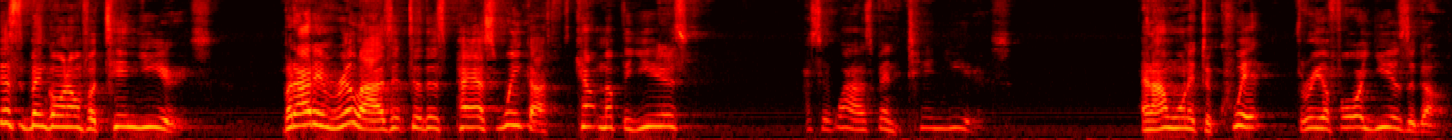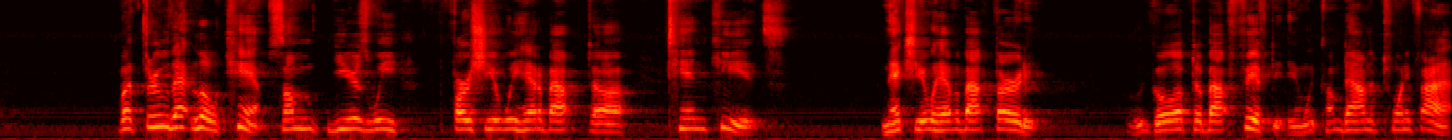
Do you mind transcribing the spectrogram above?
This has been going on for 10 years. But I didn't realize it till this past week. I was counting up the years. I said, wow, it's been 10 years. And I wanted to quit three or four years ago. But through that little camp, some years we, first year we had about uh, 10 kids. Next year we have about 30. We go up to about 50, then we come down to 25.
